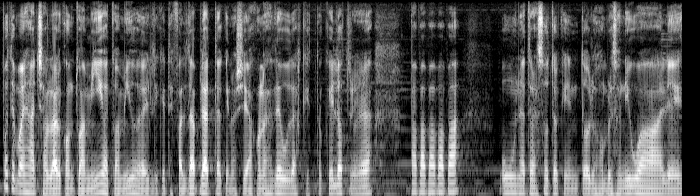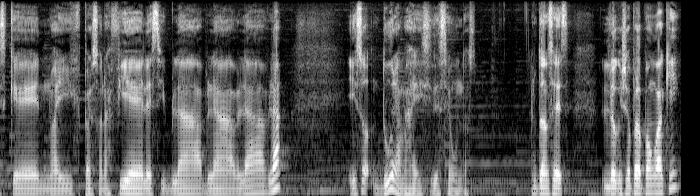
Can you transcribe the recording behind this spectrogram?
Vos te pones a charlar con tu amiga, tu amigo, de que te falta plata, que no llegas con las deudas, que esto, que el otro, pa, pa, pa, pa, pa una tras otra que todos los hombres son iguales, que no hay personas fieles y bla, bla, bla, bla. Y eso dura más de 17 segundos. Entonces, lo que yo propongo aquí,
